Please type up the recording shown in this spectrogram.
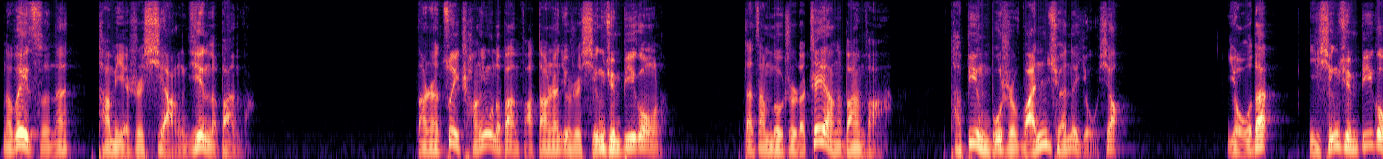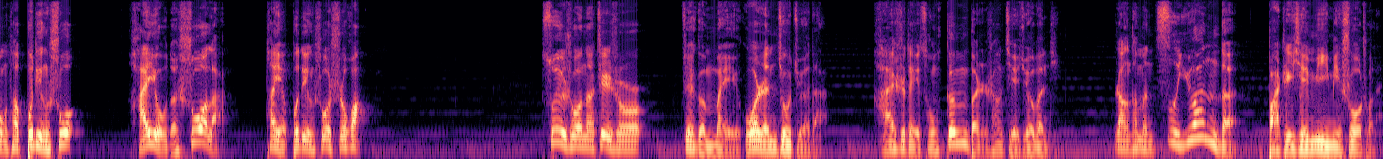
那为此呢，他们也是想尽了办法。当然，最常用的办法当然就是刑讯逼供了。但咱们都知道，这样的办法，它并不是完全的有效。有的你刑讯逼供，他不定说；还有的说了，他也不定说实话。所以说呢，这时候。这个美国人就觉得，还是得从根本上解决问题，让他们自愿的把这些秘密说出来。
